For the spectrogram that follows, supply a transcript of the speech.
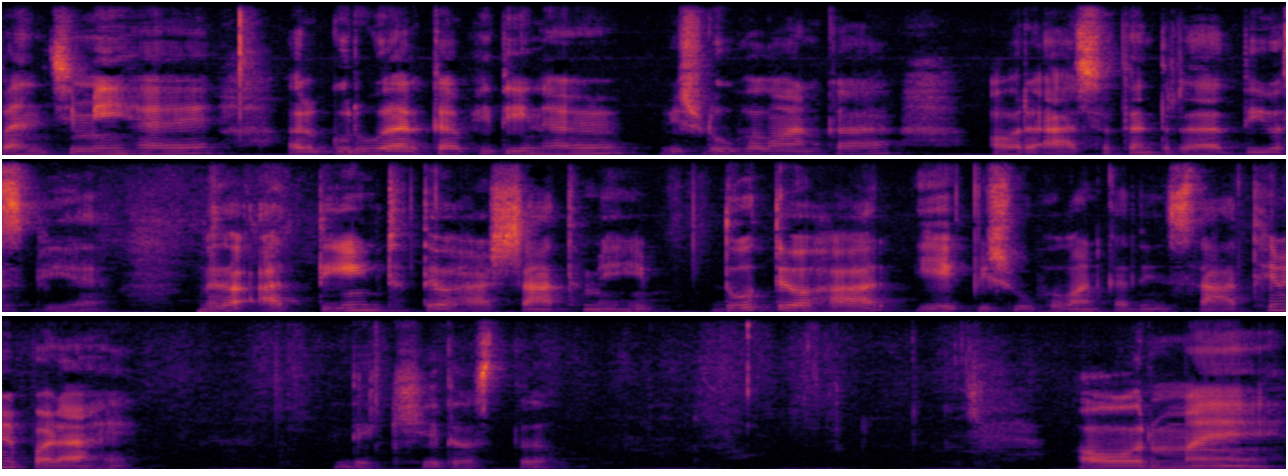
पंचमी है और गुरुवार का भी दिन है, विष्णु भगवान का और आज स्वतंत्रता दिवस भी है। मतलब आज तीन त्यौहार साथ में ही, दो त्यौहार, एक विष्णु भगवान का दिन साथ ही में पड़ा है। देखिए दोस्तों। और मैं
